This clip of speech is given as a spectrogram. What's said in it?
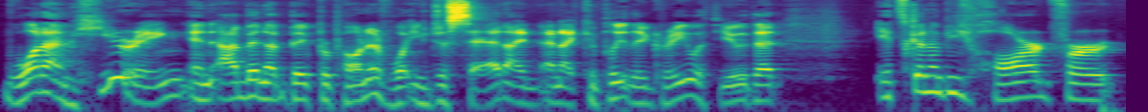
what I'm hearing, and I've been a big proponent of what you just said, I, and I completely agree with you that it's going to be hard for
